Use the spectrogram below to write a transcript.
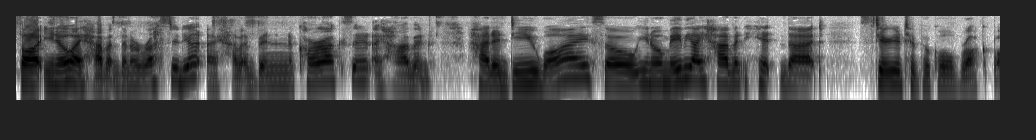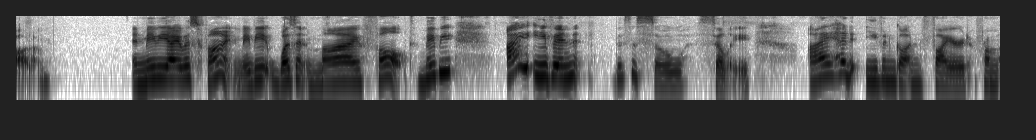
thought, you know, I haven't been arrested yet. I haven't been in a car accident. I haven't had a DUI. So, you know, maybe I haven't hit that stereotypical rock bottom. And maybe I was fine. Maybe it wasn't my fault. Maybe I even, this is so silly, I had even gotten fired from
